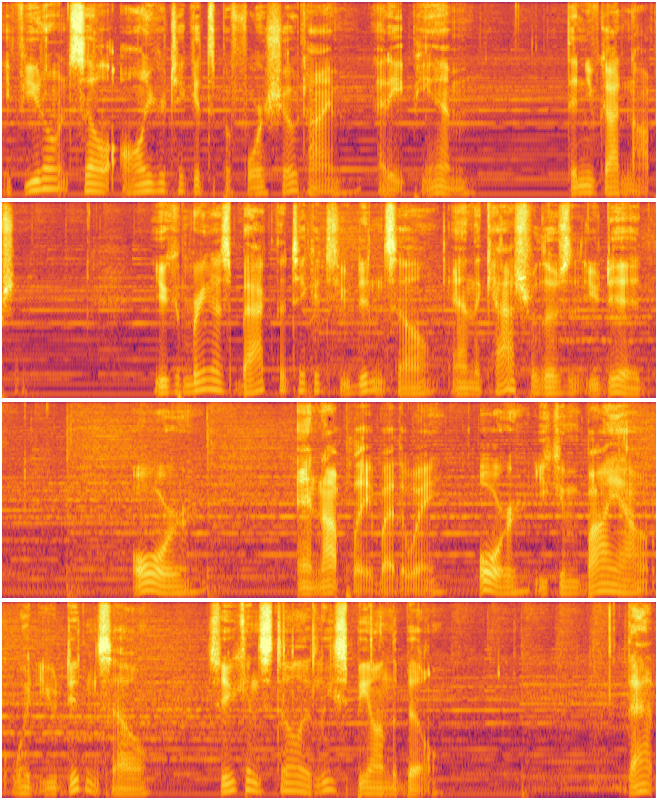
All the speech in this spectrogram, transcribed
If you don't sell all your tickets before showtime at 8 p.m., then you've got an option. You can bring us back the tickets you didn't sell and the cash for those that you did, or, and not play by the way, or you can buy out what you didn't sell so you can still at least be on the bill. That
